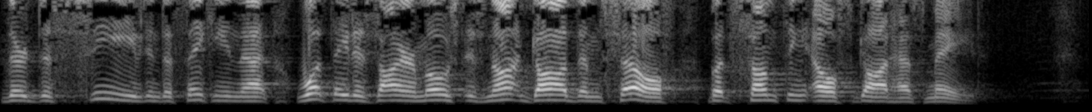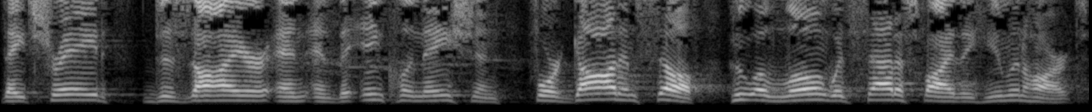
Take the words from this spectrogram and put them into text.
They're deceived into thinking that what they desire most is not God themselves, but something else God has made. They trade desire and, and the inclination for God Himself, who alone would satisfy the human heart.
